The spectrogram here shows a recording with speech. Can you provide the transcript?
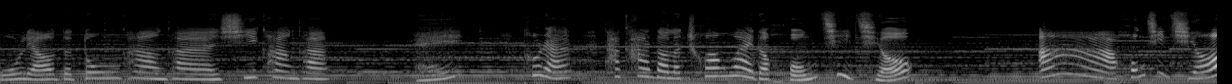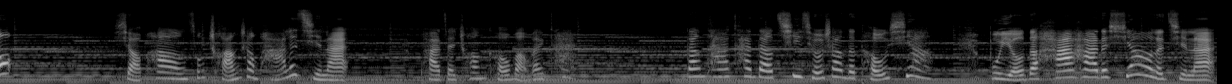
无聊的东看看，西看看。哎，突然他看到了窗外的红气球。啊，红气球！小胖从床上爬了起来，趴在窗口往外看。当他看到气球上的头像，不由得哈哈的笑了起来。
